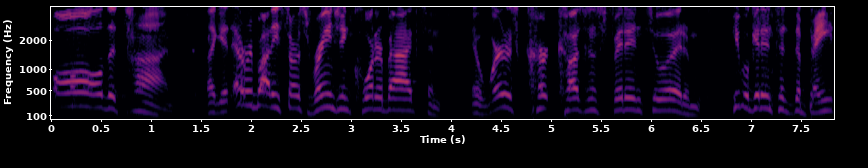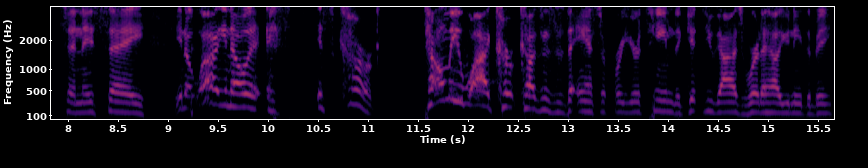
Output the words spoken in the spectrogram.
all the time. Like it, everybody starts ranging quarterbacks, and you know where does Kirk Cousins fit into it? And people get into debates, and they say, you know, well, you know, it, it's it's Kirk. Tell me why Kirk Cousins is the answer for your team to get you guys where the hell you need to be.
